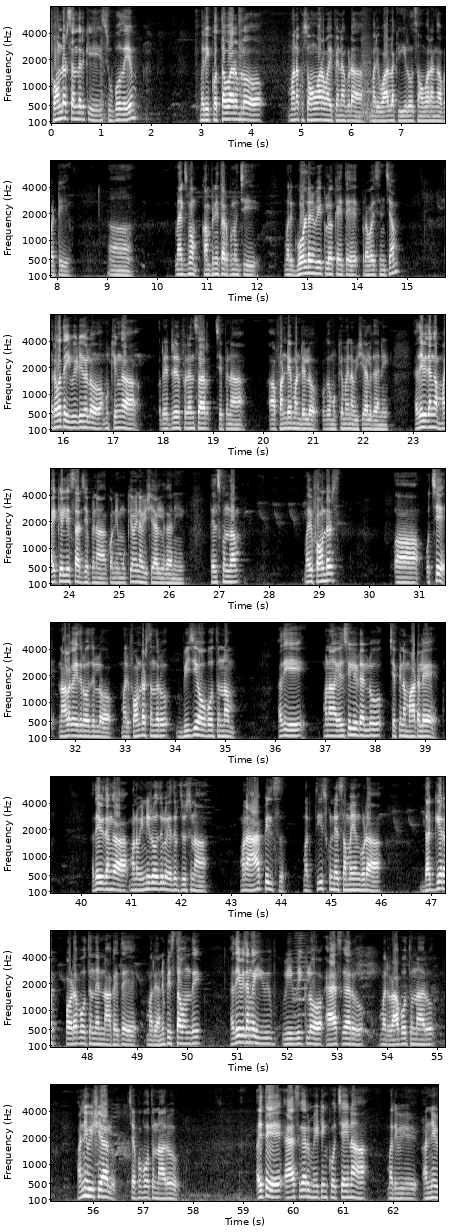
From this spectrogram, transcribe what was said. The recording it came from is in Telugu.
ఫౌండర్స్ అందరికీ శుభోదయం. మరి కొత్త వారంలో మనకు సోమవారం అయిపోయినా కూడా మరి వాళ్ళకి ఈరోజు సోమవారం కాబట్టి మ్యాక్సిమం కంపెనీ తరపు నుంచి మరి గోల్డెన్ వీక్లోకి అయితే ప్రవేశించాం. తర్వాత ఈ వీడియోలో ముఖ్యంగా రెడ్ రెఫరెన్స్ సార్ చెప్పిన ఆ ఫండే మండేలో ఒక ముఖ్యమైన విషయాలు కానీ అదేవిధంగా మైకెల్లి సార్ చెప్పిన కొన్ని ముఖ్యమైన విషయాలను కానీ తెలుసుకుందాం. మరి ఫౌండర్స్ వచ్చే నాలుగైదు రోజుల్లో మరి ఫౌండర్స్ అందరూ బిజీ అవ్వబోతున్నాం అది మన ఎల్సీ లీడర్లు చెప్పిన మాటలే. అదేవిధంగా మనం ఎన్ని రోజులు ఎదురు చూసినా మన యాపిల్స్ మరి తీసుకునే సమయం కూడా దగ్గర పడబోతుందని నాకైతే మరి అనిపిస్తూ ఉంది. అదేవిధంగా ఈ ఈ వీక్లో యాస్ గారు మరి రాబోతున్నారు. అన్ని విషయాలు చెప్పబోతున్నారు. అయితే యాస్ గారు మీటింగ్కి వచ్చి అయినా మరి అన్ని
